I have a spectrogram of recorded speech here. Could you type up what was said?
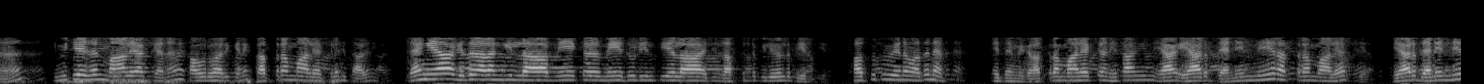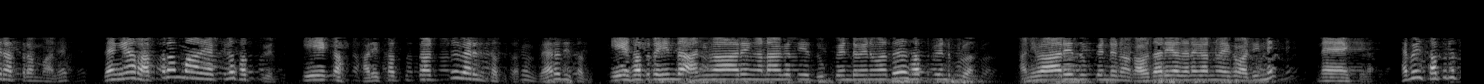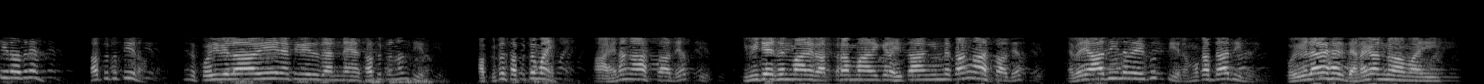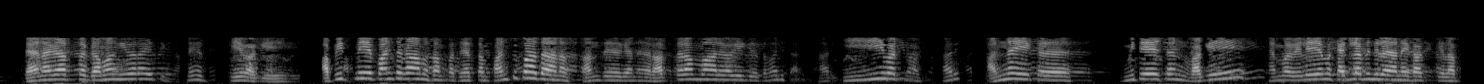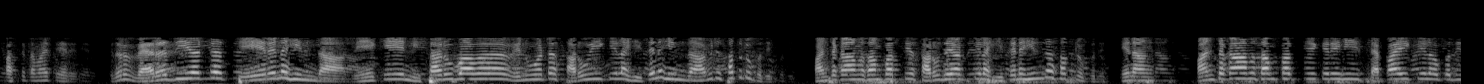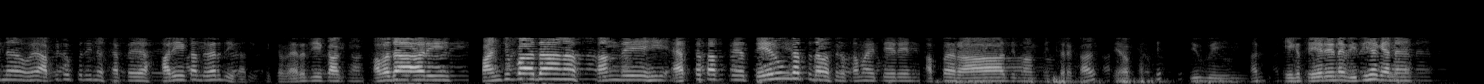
ඉමිටේෂන් මාලයක් ගැන කවුරු හරි කෙනෙක් රත්තරන් මාලයක් කියලා හිතාගෙන ඉන්නවා. දැන් එයා ගෙදර අරන් ගිල්ලා මේක මේ සුඩින් තියලා ඉතින් ලස්සනට පිළිවෙලට තියෙනවා. සතුටු වෙනවද නැත්ද? ඒ දැන් මේක රත්තරන් මාලයක් කියලා හිතාගෙන ඉන්නේ. එයා එයාට දැනෙන්නේ රත්තරන් මාලයක් කියලා. එයාට දැනෙන්නේ රත්තරන් මාලයක්. දැන් එයා රත්තරන් මාලයක් කියලා සතුටු වෙනවා. ඒක හරි සතුටක්ද වැරදි සතුටක්ද? වැරදි සතුට. ඒ සතුටින්ද අනිවාර්යෙන් අනාගතයේ දුක් වෙන්න වෙනවද සතුට වෙන්න පුළුවන්ද? අනිවාර්යෙන් දුක් වෙන්න වෙනවා. කවදාද එයා දැනගන්නවා ඒක වටින්නේ නෑ කියලා. හැබැයි සතුට තියනවද නැද්ද? සතුට තියෙනවා. නේද? කොයි වෙලාවෙ නැති වේද දන්නේ නැහැ. සතුට නම් තියෙනවා. සතුට සතුටමයි. ආ එහෙනම් ආස්වාදයක් තියෙනවා. ඉමිටේෂන් මාලේ රත්තරන් මාලේ කියලා හිතාගෙන ඉන්නකන් ආස්වාදයක් තියෙනවා. හැබැයි ආදීනවයකුත් තියෙනවා. මොකක්ද ආදීනව? කොයි වෙලාවෙ හරි දැනගන්නවාමයි දැනගත්ත ගමන් ඉවරයි ඉතින් නේද? ඒ වගේ අපිත් මේ පංචකාම සම්පත නැත්තම් පංච උපාදානස්කන්ධය ගැන රත්තරන් මාලේ වගේ කියලා තමයි හිතන්නේ. හරි. ඊවටනවා. හරි. අන්න ඒක ඉමිටේෂන් වගේ හැම වෙලෙම කැඩිලා බිඳලා යන එකක් කියලා පස්සේ තමයි තේරෙන්නේ. ඒතර වැරදියට තේරෙන හින්දා මේකේ નિසරු බව වෙනුවට සරුයි කියලා හිතෙන හින්දා අපිට සතුට උපදිනවා. පංචකාම සම්පත්තිය සරු දෙයක් කියලා හිතෙන හින්දා සතුට උපදිනවා. එහෙනම් පංචකාම සම්පත්තිය කෙරෙහි සැපයි කියලා උපදින ඔය අපිට උපදින සැපය හරි එකක්ද වැරදි එකක්ද? ඒක වැරදි එකක්. අවදාහරි පංච උපාදානස්කන්ධයේහි ඇත්ත తත්වය තේරුම් ගත්ත දවසක තමයි තේරෙන්නේ අපරාධි මම මෙච්චර කල් ඒවා පස්සේ දිව්වේ. හරි. ඒක තේරෙන විදිහ ගැන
